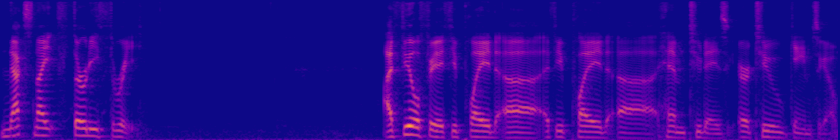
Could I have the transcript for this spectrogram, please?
Next night, 33. I feel for you if you played uh, if you played uh, him two days or two games ago.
